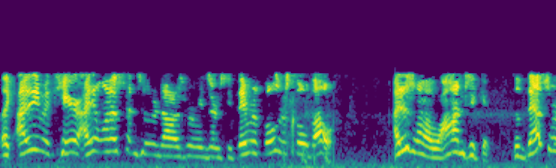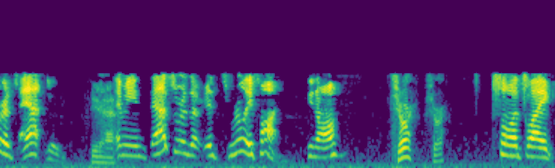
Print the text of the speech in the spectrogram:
Like I didn't even care. I didn't want to spend two hundred dollars for a reserve seat. They were those were sold out. I just want a lawn ticket. So that's where it's at, dude. yeah. I mean, that's where the it's really fun. You know. Sure. Sure. So it's like,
